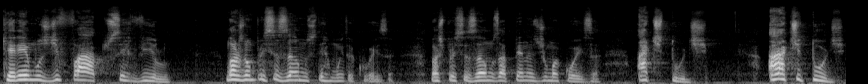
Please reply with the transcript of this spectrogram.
queremos de fato servi-lo, nós não precisamos ter muita coisa. Nós precisamos apenas de uma coisa: atitude. A atitude,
